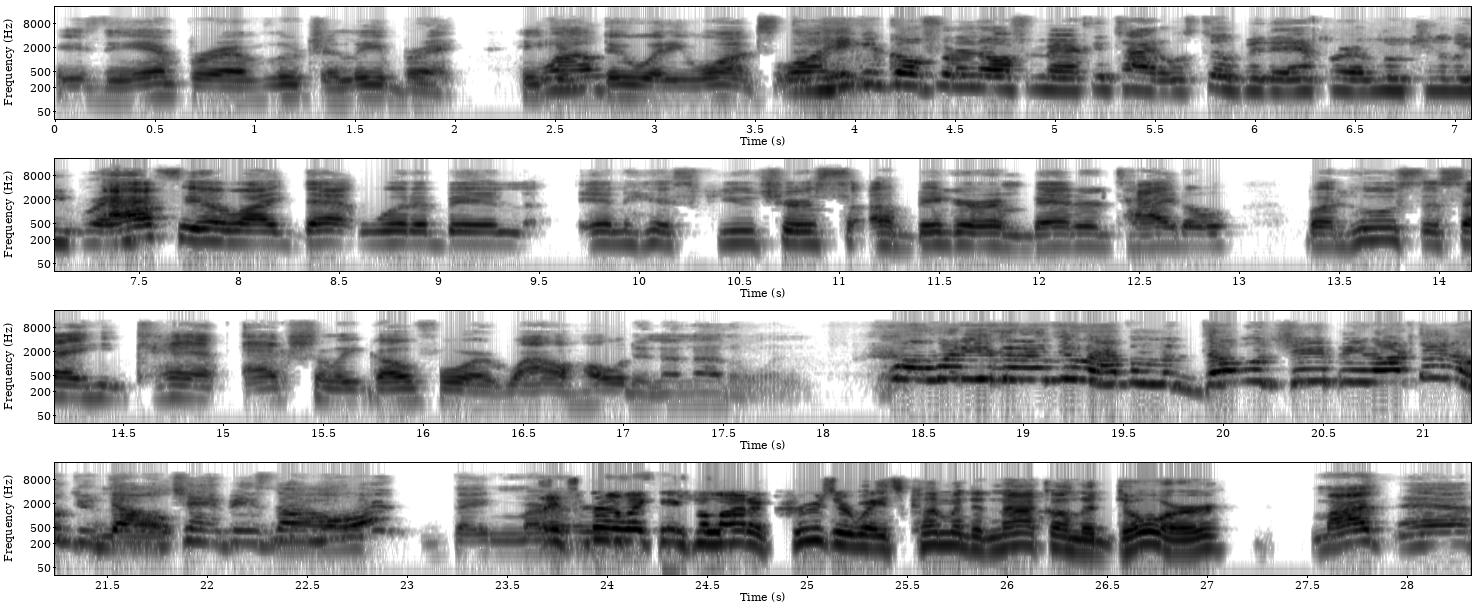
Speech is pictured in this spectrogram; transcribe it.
he's the emperor of lucha libre. He Well- can do what he wants. Well, he do. could go for the North American title and still be the emperor of Lucha Libre. I feel like that would have been in his future a bigger and better title. But who's to say he can't actually go for it while holding another one? Well, what are you gonna do? Have them a double champion? Or they don't do No. double champions no, No. more. They murdered. It's not like there's a lot of cruiserweights coming to knock on the door. my. Yeah,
